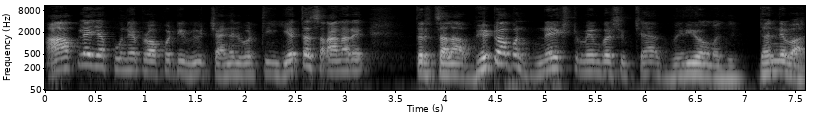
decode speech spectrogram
आपल्या या पुणे प्रॉपर्टी व्ह्यू चॅनलवरती येतच राहणार आहे. तर चला भेटू आपण नेक्स्ट मेंबरशिपच्या व्हिडिओमध्ये धन्यवाद.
